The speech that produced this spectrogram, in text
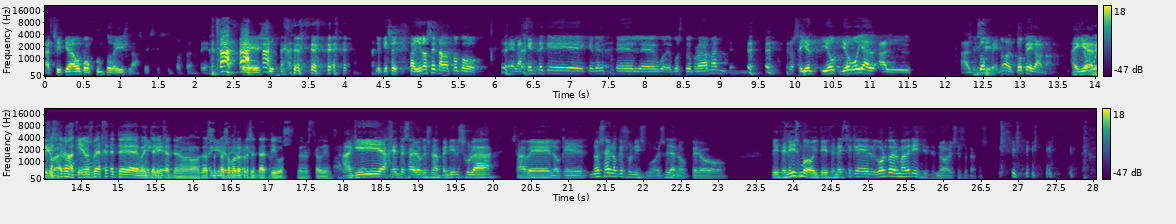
archipiélago conjunto de islas, es, es importante. Eh, su- yo, qué sé, o sea, yo no sé tampoco, eh, la gente que, que ve el, el, eh, vuestro programa, no sé, yo, yo, yo voy al, al, al Sí, tope, sí. ¿no? Al tope gama. Hay que sí, no, aquí nos ve gente muy Hay que- inteligente, no, no- no somos arriba. representativos de nuestra audiencia. Aquí la gente sabe lo que es una península, sabe lo que. No sabe lo que es un istmo, eso ya no, pero. Te dicen istmo y te dicen ese que el gordo del Madrid y dices, no, eso es otra cosa.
